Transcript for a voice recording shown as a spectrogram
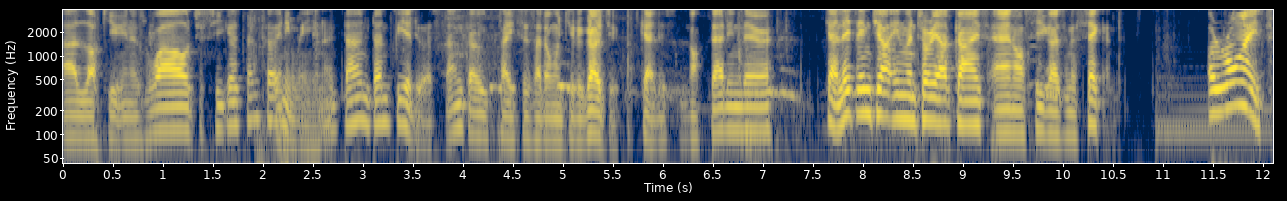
uh, lock you in as well, just so you guys don't go anywhere, you know, don't, don't be a doers, don't go places I don't want you to go to. Okay, let's knock that in there. Okay, let's empty our inventory out, guys, and I'll see you guys in a second. Alright,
